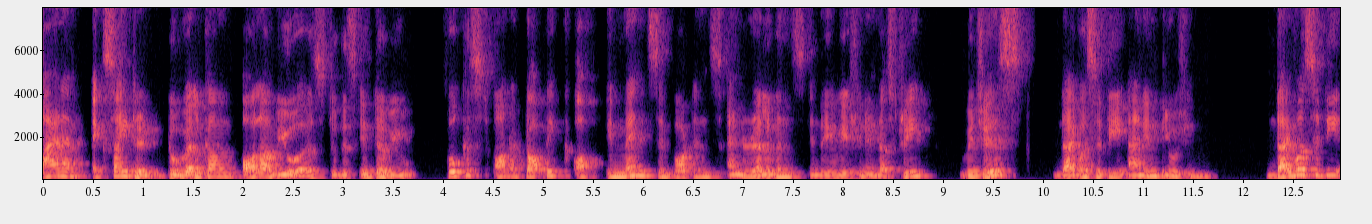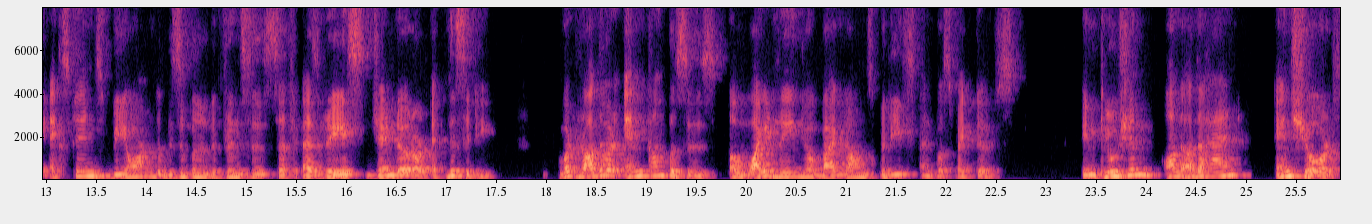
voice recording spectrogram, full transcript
and I'm excited to welcome all our viewers to this interview focused on a topic of immense importance and relevance in the aviation industry, which is diversity and inclusion. Diversity extends beyond the visible differences such as race, gender, or ethnicity, but rather encompasses a wide range of backgrounds, beliefs, and perspectives. Inclusion, on the other hand, ensures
